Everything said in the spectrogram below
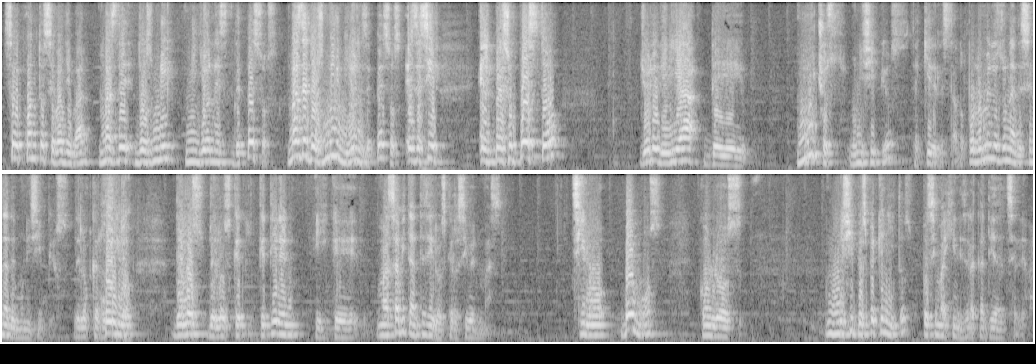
¿sabe cuánto se va a llevar? Más de 2 mil millones de pesos. Más de 2 mil millones de pesos. Es decir, el presupuesto, yo le diría, de muchos municipios de aquí del estado, por lo menos de una decena de municipios, de lo que reciben, de los, de los que, que tienen y que más habitantes y los que reciben más. Si lo vemos con los municipios pequeñitos, pues imagínese la cantidad que se eleva.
